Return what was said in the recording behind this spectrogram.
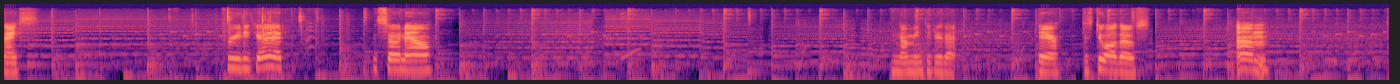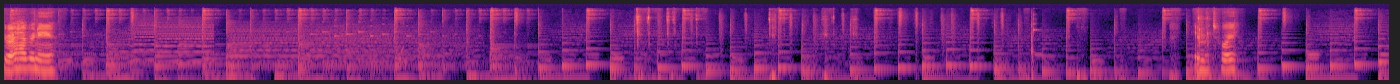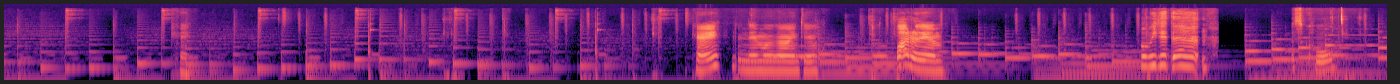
Nice. Pretty good. And so now... Not mean to do that. There. Just do all those. Um... Do I have any...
